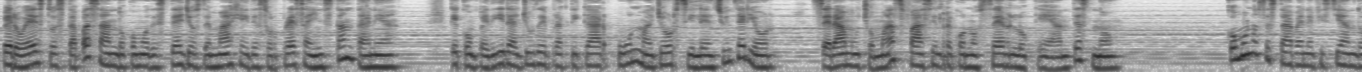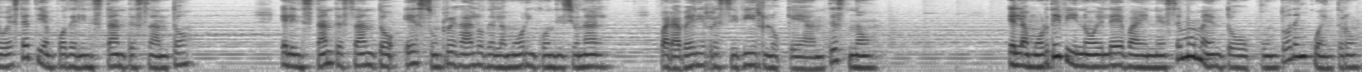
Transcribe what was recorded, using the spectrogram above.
Pero esto está pasando como destellos de magia y de sorpresa instantánea, que con pedir ayuda y practicar un mayor silencio interior, será mucho más fácil reconocer lo que antes no. ¿Cómo nos está beneficiando este tiempo del instante santo? El instante santo es un regalo del amor incondicional para ver y recibir lo que antes no. El amor divino eleva en ese momento o punto de encuentro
